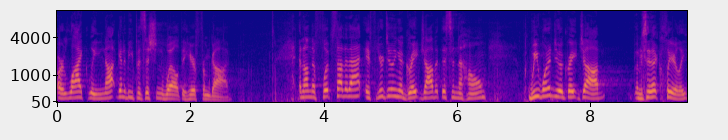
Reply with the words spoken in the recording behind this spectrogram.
are likely not going to be positioned well to hear from God. And on the flip side of that, if you're doing a great job at this in the home, we want to do a great job. Let me say that clearly.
